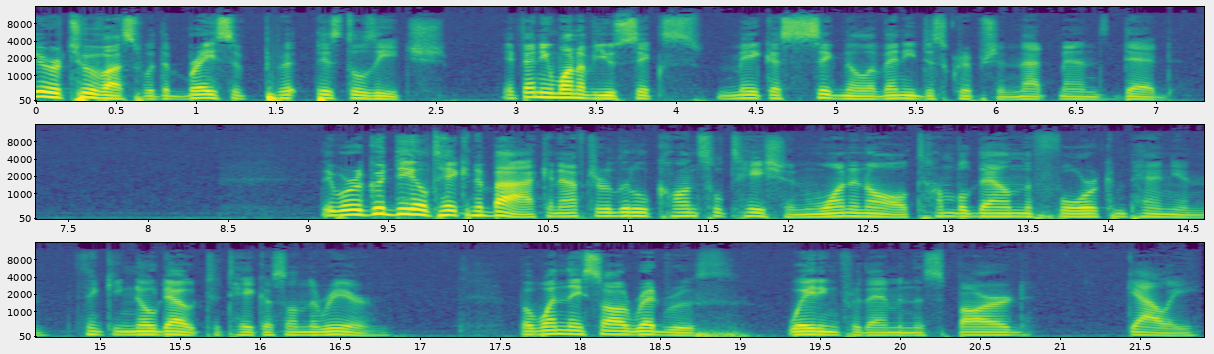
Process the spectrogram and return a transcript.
here are two of us with a brace of p- pistols each. If any one of you six make a signal of any description, that man's dead. They were a good deal taken aback, and after a little consultation, one and all tumbled down the fore companion, thinking no doubt to take us on the rear. But when they saw Redruth waiting for them in the sparred galley,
